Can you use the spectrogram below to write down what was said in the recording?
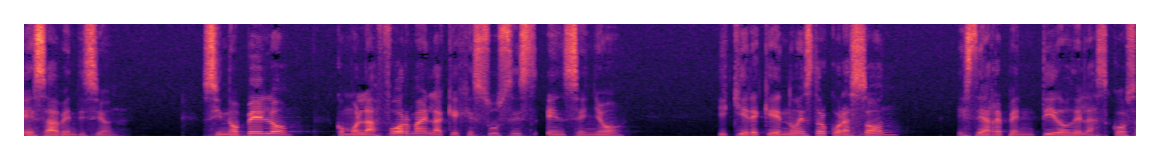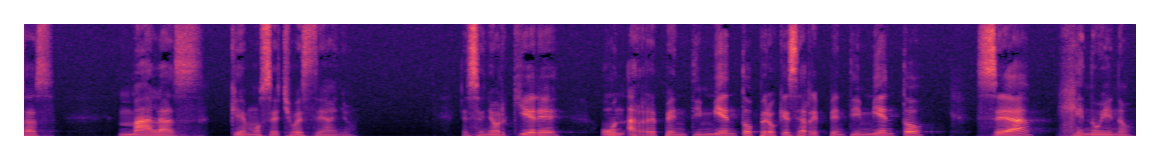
esa bendición, sino velo como la forma en la que Jesús enseñó y quiere que nuestro corazón esté arrepentido de las cosas malas que hemos hecho este año. El Señor quiere un arrepentimiento, pero que ese arrepentimiento sea genuino.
